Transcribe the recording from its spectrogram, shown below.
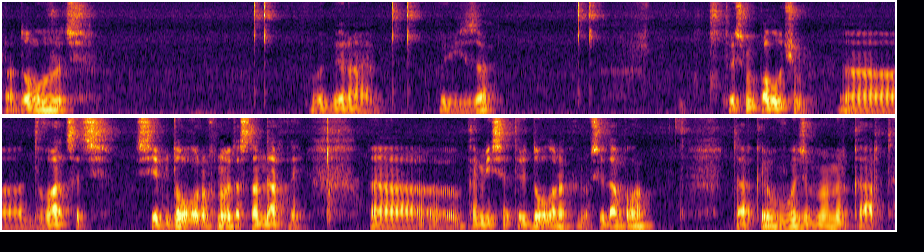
Продолжить. Выбираем виза. То есть мы получим 27 э, долларов. Ну, это стандартный э, комиссия 3 доллара. Она всегда была. Так, и вводим номер карты.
